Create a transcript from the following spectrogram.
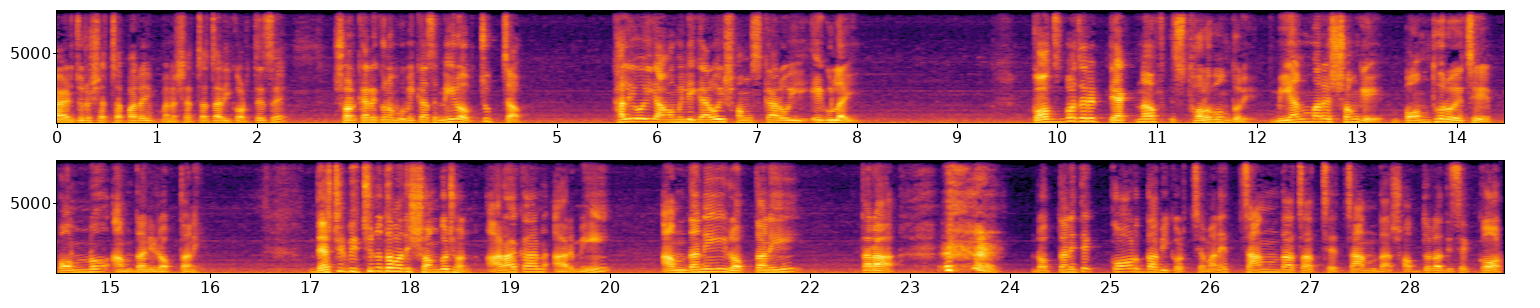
গায়ের জোরে স্বেচ্ছাপারি মানে স্বেচ্ছাচারী করতেছে, সরকারের কোনো ভূমিকা আছে? নীরব, চুপচাপ। খালি ওই আওয়ামী লীগ আর ওই সংস্কার, ওই এগুলাই। কক্সবাজারের টেকনাফ স্থলবন্দরে মিয়ানমারের সঙ্গে বন্ধ রয়েছে পণ্য আমদানি রপ্তানি। দেশটির বিচ্ছিন্নতাবাদী সংগঠন আরাকান আর্মি আমদানি, রপ্তানি, তারা রপ্তানিতে কর দাবি করছে মানে চান্দা চাচ্ছে, চান্দা, শব্দটা দিছে কর।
